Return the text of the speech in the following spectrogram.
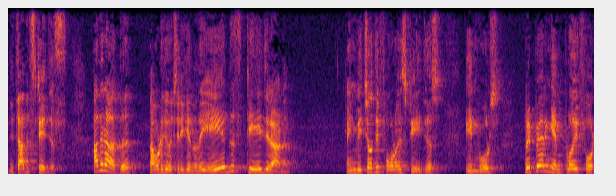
it's the stages അതിനകത്ത് നമ്മൾ ചോദിച്ചിരിക്കുന്നത് ഏത് സ്റ്റേജിലാണ് in which of the following stages involves preparing employee for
